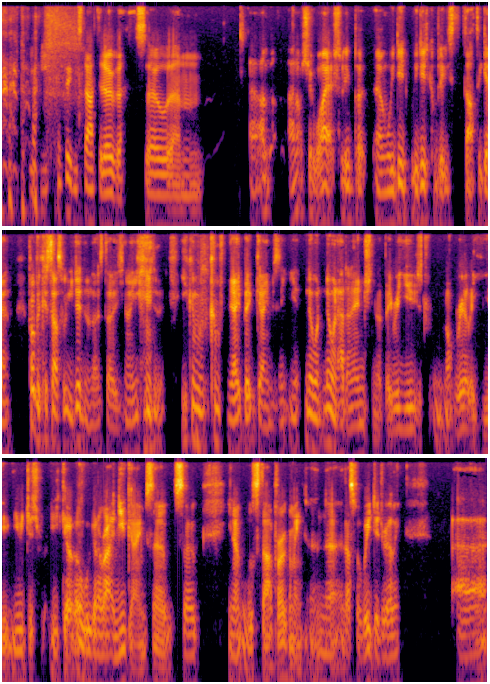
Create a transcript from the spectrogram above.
completely started over. So um, I'm, I'm not sure why actually, but um, we did we did completely start again. Probably because that's what you did in those days. You know, you, you can come from the 8-bit games. You, no one no one had an engine that they reused. Not really. You you just you go, oh, we're going to write a new game, so so you know we'll start programming, and uh, that's what we did really. Uh,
